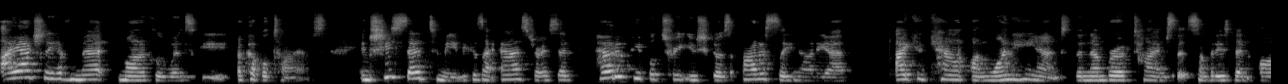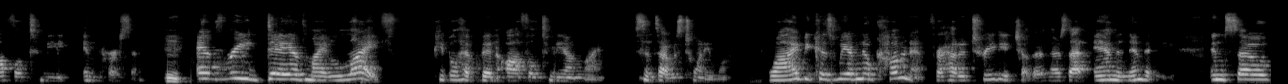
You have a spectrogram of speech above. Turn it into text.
I actually have met Monica Lewinsky a couple times. And she said to me, because I asked her, I said, How do people treat you? She goes, Honestly, Nadia, I could count on one hand the number of times that somebody's been awful to me in person. Mm. Every day of my life, people have been awful to me online since I was 21. Why? Because we have no covenant for how to treat each other. And there's that anonymity. And so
